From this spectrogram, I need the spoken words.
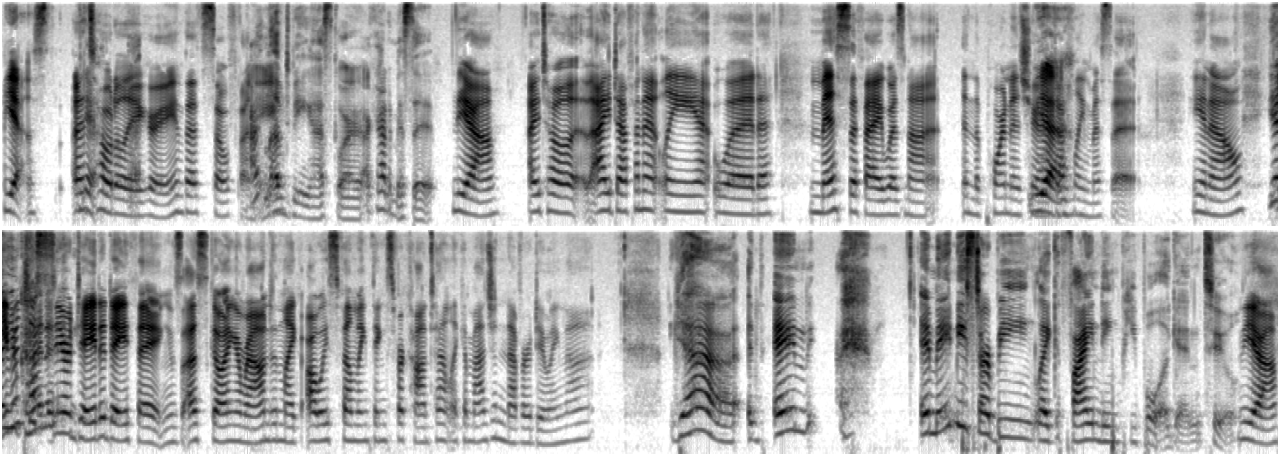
Yes. I Yeah. totally agree. That's so funny. I loved being escort. I kind of miss it. Yeah, I told. I definitely would miss if I was not in the porn industry. Yeah. I definitely miss it. You know, Yeah, you even just kinda- your day to day things, us going around and like always filming things for content. Like, imagine never doing that. Yeah, and it made me start being like finding people again too. Yeah,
